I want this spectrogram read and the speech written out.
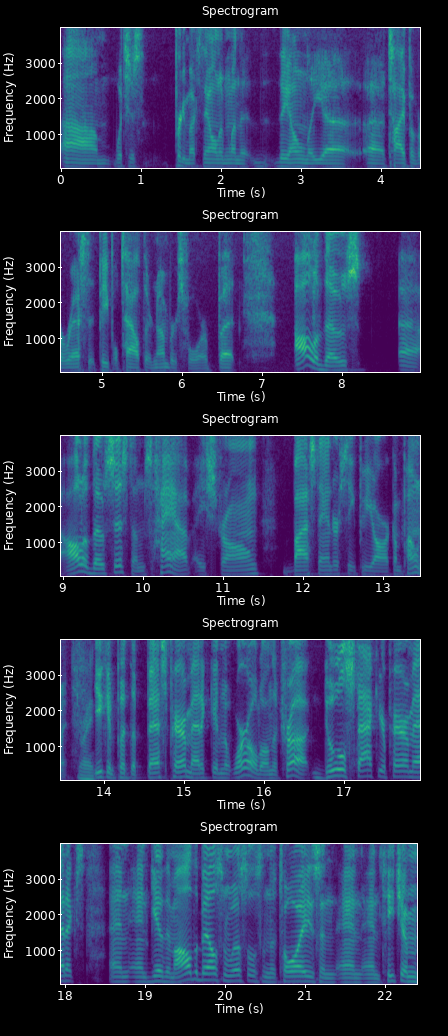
um, which is pretty much the only one that the only uh, uh, type of arrest that people tout their numbers for. But all of those uh, all of those systems have a strong bystander CPR component. Right. You can put the best paramedic in the world on the truck, dual stack your paramedics, and and give them all the bells and whistles and the toys, and and and teach them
